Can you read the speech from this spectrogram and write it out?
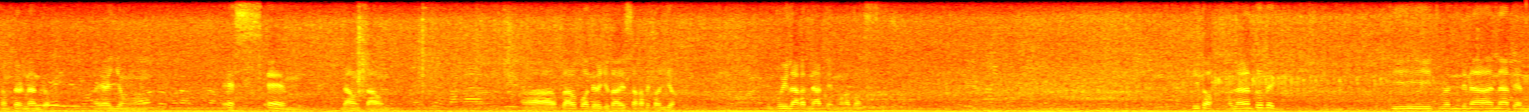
San Fernando. Ayan yung SM downtown. Uh, po diretso tayo sa Kapitolyo. Yun po yung lakad natin mga boss. Dito wala ng tubig. Itulan din na natin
